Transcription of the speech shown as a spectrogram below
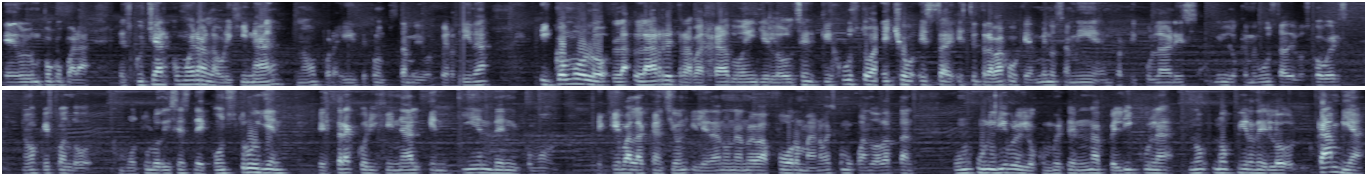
Idol un poco para escuchar cómo era la original, ¿no? Por ahí de pronto está medio perdida y cómo lo, la, la, ha retrabajado Angel Olsen, que justo ha hecho esta, este trabajo que al menos a mí en particular es a mí lo que me gusta de los covers, ¿no? Que es cuando, como tú lo dices, deconstruyen el track original, entienden como de qué va la canción y le dan una nueva forma, ¿no? Es como cuando adaptan un, un libro y lo convierten en una película, no, no pierde, lo cambia,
